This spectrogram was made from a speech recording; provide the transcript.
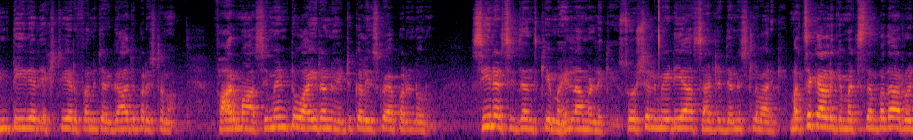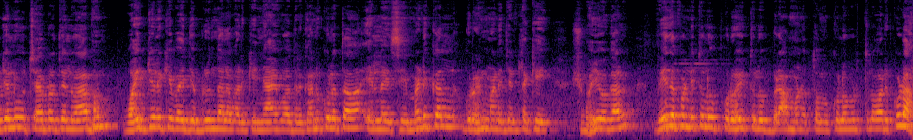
ఇంటీరియర్ ఎక్స్టీరియర్ ఫర్నిచర్ గాజు పరిశ్రమ ఫార్మా సిమెంటు ఐరన్ ఇటుకలు ఇసుక వ్యాపారంలోను సీనియర్ సిటిజన్స్కి మహిళా మండలికి సోషల్ మీడియా సాటిలైట్ జర్నలిస్టుల వారికి మత్స్యకారులకి మత్స్య సంపద రొజలు చేపల లాభం వైద్యులకి వైద్య బృందాల వారికి న్యాయవాదులకు అనుకూలత ఎల్ఐసి మెడికల్ గృహ మేనేజెంట్లకి శుభయోగాలు వేద పండితులు పురోహితులు బ్రాహ్మణత్వం కులవృత్తుల వారికి కూడా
